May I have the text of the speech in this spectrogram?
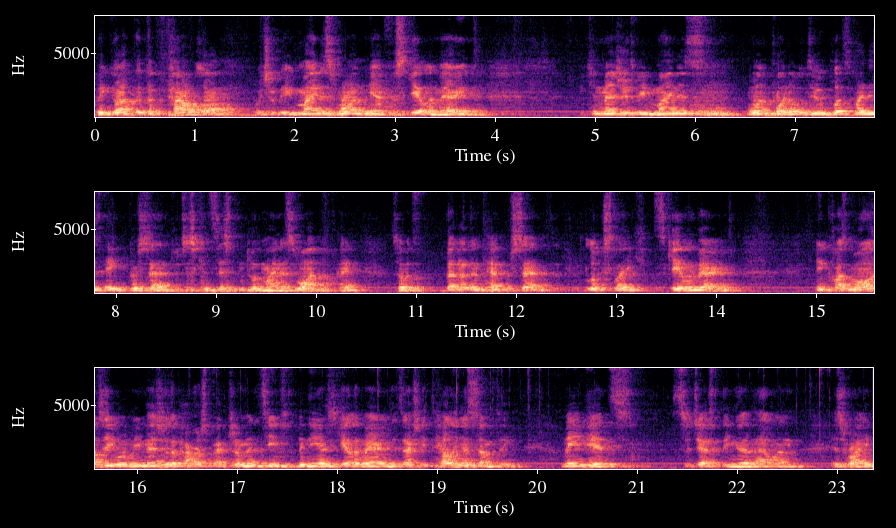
we got that the power law, which would be minus one here for scale invariant, we can measure to be minus 1.02 plus minus 8%, which is consistent with minus 1, right? So it's better than 10%. It looks like scale invariant. In cosmology, when we measure the power spectrum and it seems to be near scale invariant, it's actually telling us something. Maybe it's suggesting that Alan is right,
